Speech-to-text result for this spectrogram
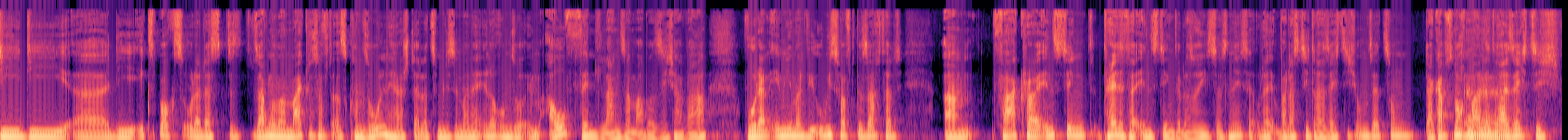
die, die, äh, die Xbox oder das, das, sagen wir mal, Microsoft als Konsolenhersteller, zumindest in meiner Erinnerung, so im Aufwind langsam aber sicher war, wo dann eben jemand wie Ubisoft gesagt hat, ähm, Far Cry Instinct, Predator Instinct oder so hieß das, ne? Oder war das die 360-Umsetzung? Da gab es noch mal eine 360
